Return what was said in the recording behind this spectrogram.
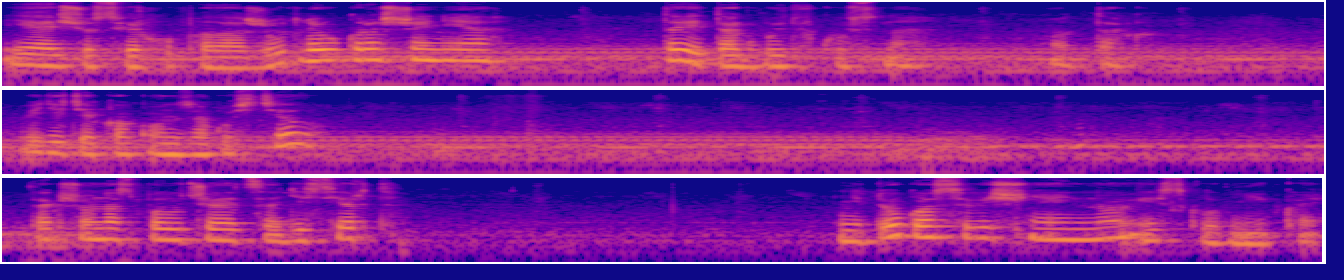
Я еще сверху положу для украшения. Да и так будет вкусно. Вот так. Видите, как он загустел? Так что у нас получается десерт не только с вишней, но и с клубникой.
